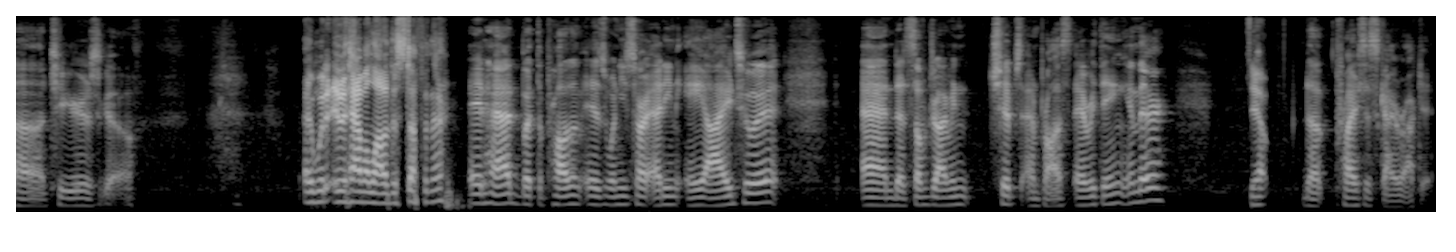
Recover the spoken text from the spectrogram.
uh, two years ago. It would it would have a lot of this stuff in there. It had, but the problem is when you start adding AI to it, and the self-driving chips and process everything in there. Yep. The prices skyrocket.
